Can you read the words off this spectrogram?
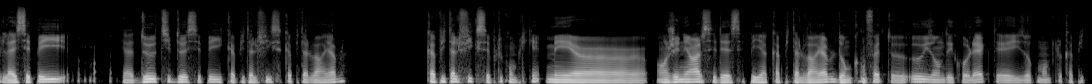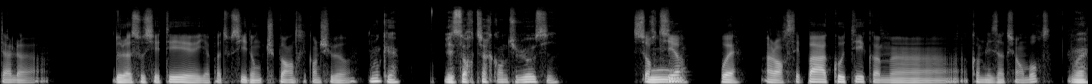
La SCPI, il y a deux types de SCPI, capital fixe et capital variable. Capital fixe, c'est plus compliqué, mais euh, en général, c'est des SCPI à capital variable. Donc, en fait, euh, eux, ils ont des collectes et ils augmentent le capital euh, de la société. Il n'y a pas de souci. Donc, tu peux rentrer quand tu veux. ouais. Ok. Et sortir quand tu veux aussi. Sortir, ouais. Alors, c'est pas à côté comme, comme les actions en bourse. Ouais.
